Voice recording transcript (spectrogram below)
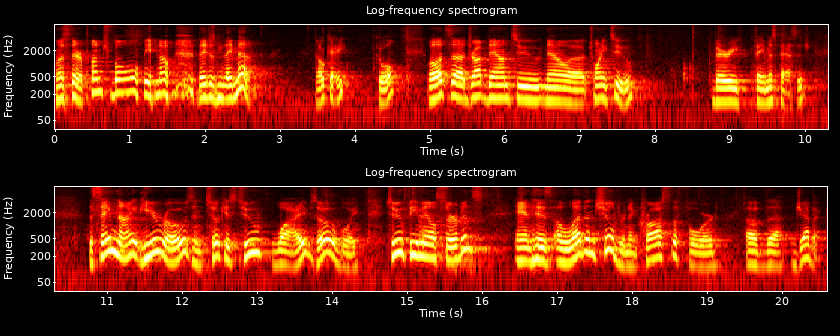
Was there a punch bowl? You know, they just they met him. Okay, cool. Well, let's uh, drop down to now uh, 22. Very famous passage. The same night he arose and took his two wives, oh boy, two female servants, and his eleven children and crossed the ford of the Jabbok.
